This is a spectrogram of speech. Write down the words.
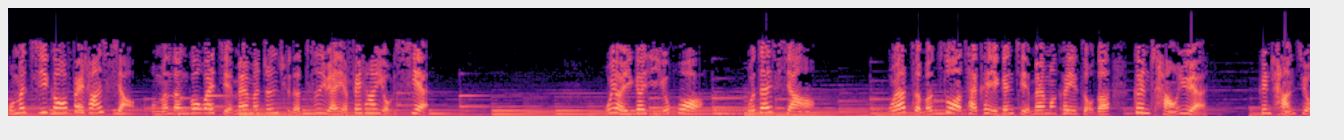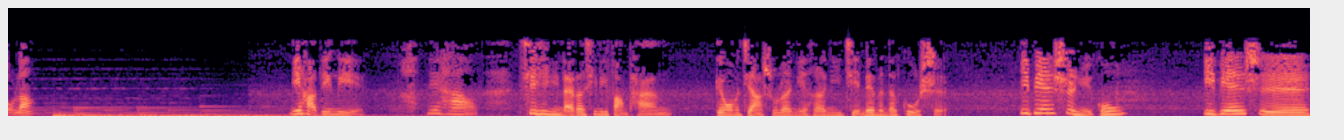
我们机构非常小，我们能够为姐妹们争取的资源也非常有限。我有一个疑惑，我在想，我要怎么做才可以跟姐妹们可以走得更长远、更长久呢？你好，丁力。你好。谢谢你来到心理访谈，给我们讲述了你和你姐妹们的故事。一边是女工，一边是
